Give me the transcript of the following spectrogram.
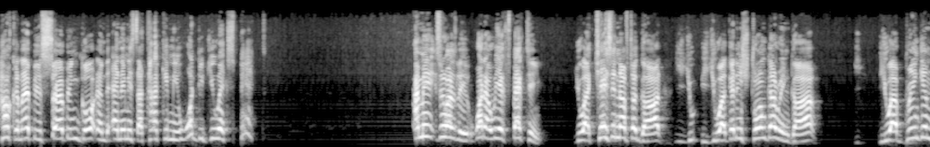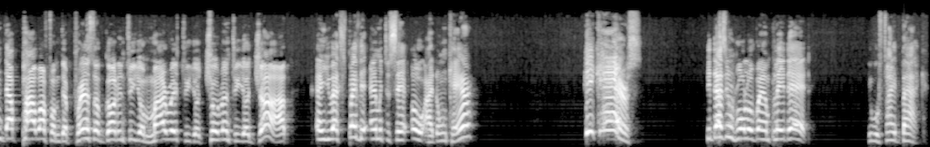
How can I be serving God and the enemy is attacking me? What did you expect? I mean, seriously, what are we expecting? You are chasing after God. You, you are getting stronger in God. You are bringing that power from the presence of God into your marriage, to your children, to your job. And you expect the enemy to say, Oh, I don't care. He cares. He doesn't roll over and play dead. He will fight back.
